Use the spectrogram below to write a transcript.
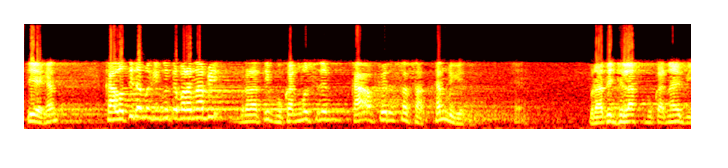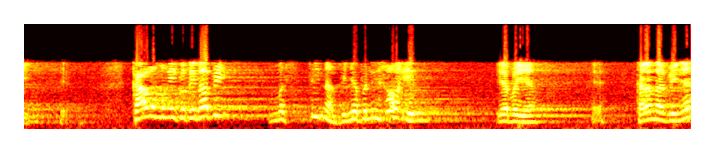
Iya kan? Kalau tidak mengikuti para nabi, berarti bukan muslim, kafir, sesat. Kan begitu? Berarti jelas bukan nabi. Kalau mengikuti Nabi, mesti nabinya Bani Israel. Ya Pak ya. Karena nabinya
